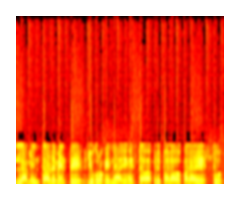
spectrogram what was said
lamentablemente yo creo que nadie estaba preparado para esto.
